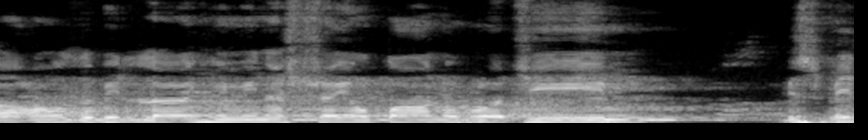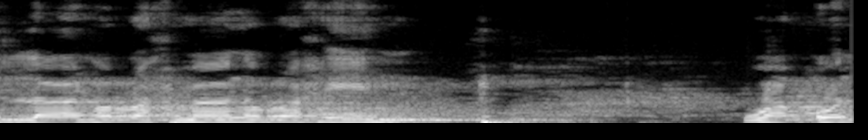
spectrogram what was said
أعوذ بالله من الشيطان الرجيم. بسم الله الرحمن الرحيم. وقل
